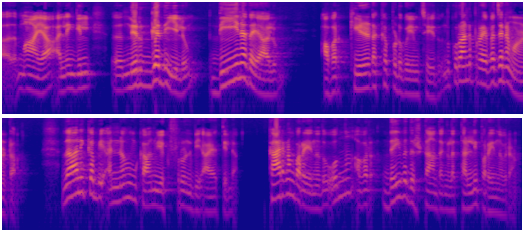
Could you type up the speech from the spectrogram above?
നിസ്സഹായമായ അല്ലെങ്കിൽ നിർഗതിയിലും ദീനതയാലും അവർ കീഴടക്കപ്പെടുകയും ചെയ്തു. എന്ന് ഖുറാന്റെ പ്രവചനമാണ് കേട്ടോ. ദാലിക്ക ബി അന്നഹും കാനു യക്ഫുറുൻ ബി ആയത്തില്ല. കാരണം പറയുന്നത് ഒന്ന് അവർ ദൈവദൃഷ്ടാന്തങ്ങളെ തള്ളി പറയുന്നവരാണ്.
